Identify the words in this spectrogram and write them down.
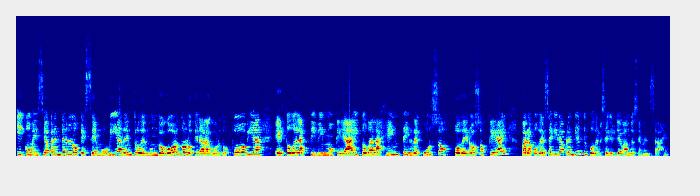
y comencé a aprender lo que se movía dentro del mundo gordo, lo que era la gordofobia, eh, todo el activismo que hay, toda la gente y recursos poderosos que hay para poder seguir aprendiendo y poder seguir llevando ese mensaje.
